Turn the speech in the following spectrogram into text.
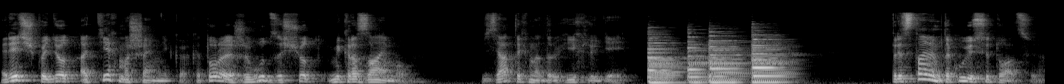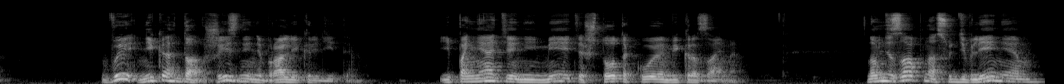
Речь пойдет о тех мошенниках, которые живут за счет микрозаймов, взятых на других людей. Представим такую ситуацию. Вы никогда в жизни не брали кредиты и понятия не имеете, что такое микрозаймы. Но внезапно с удивлением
